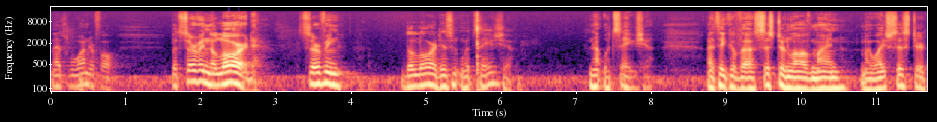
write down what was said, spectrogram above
That's wonderful. But serving the Lord, serving the Lord isn't what saves you not what saves you. I think of a sister in law of mine, my wife's sister,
